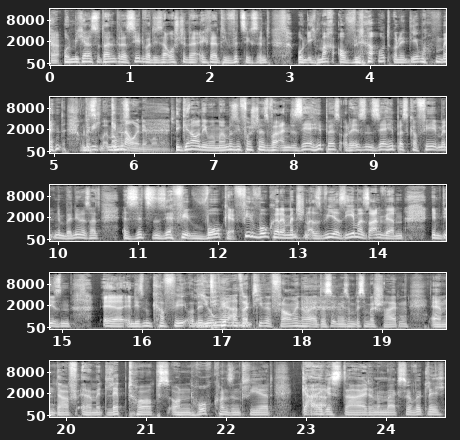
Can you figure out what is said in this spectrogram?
ja. Und mich hat das total interessiert, weil diese Ausschnitte echt relativ witzig sind. Und ich mache auf laut und in dem Moment. Und man genau muss, in dem Moment. Genau in dem Moment. Man muss sich vorstellen, es war ein sehr hippes oder ist ein sehr hippes Café mitten in Berlin. Das heißt, es sitzen sehr viel Woke, viel wokere Menschen, als wir es jemals sein werden in diesem, äh, in diesem Café. Und Junge, attraktive Frauen, wenn du das irgendwie so ein bisschen beschreiben ähm, darf, äh, mit Laptops und hochkonzentriert, geil gestylt und dann merkst du wirklich,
